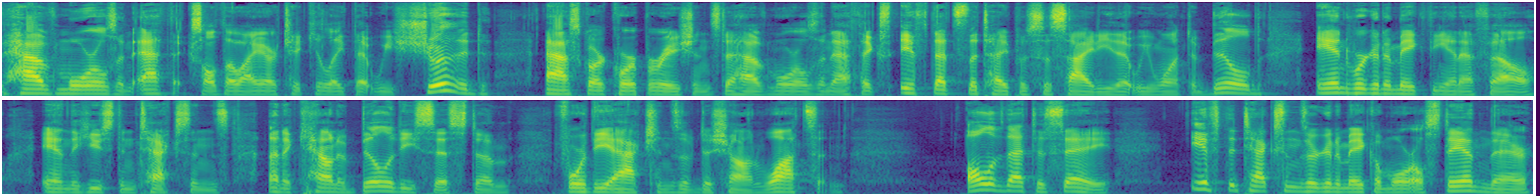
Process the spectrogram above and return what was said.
have morals and ethics, although I articulate that we should ask our corporations to have morals and ethics if that's the type of society that we want to build. And we're going to make the NFL and the Houston Texans an accountability system for the actions of Deshaun Watson. All of that to say, if the Texans are going to make a moral stand there,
